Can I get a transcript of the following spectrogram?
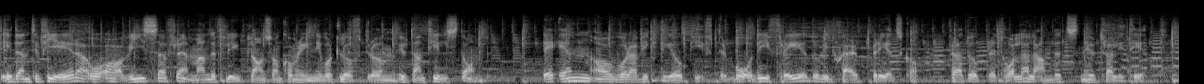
Att identifiera och avvisa främmande flygplan som kommer in i vårt luftrum utan tillstånd. Det är en av våra viktiga uppgifter, både i fred och vid skärpt beredskap, för att upprätthålla landets neutralitet.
